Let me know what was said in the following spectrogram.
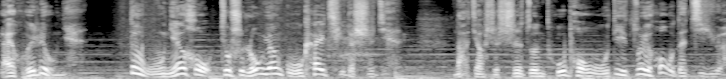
来回六年，但五年后就是龙元谷开启的时间，那将是师尊突破五帝最后的机缘。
